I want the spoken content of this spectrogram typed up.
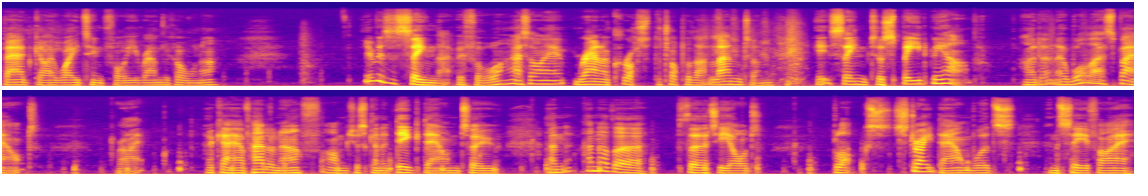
bad guy waiting for you around the corner. You ever seen that before? As I ran across the top of that lantern, it seemed to speed me up. I don't know what that's about. Right. Okay, I've had enough. I'm just going to dig down to an, another 30 odd blocks straight downwards and see if I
